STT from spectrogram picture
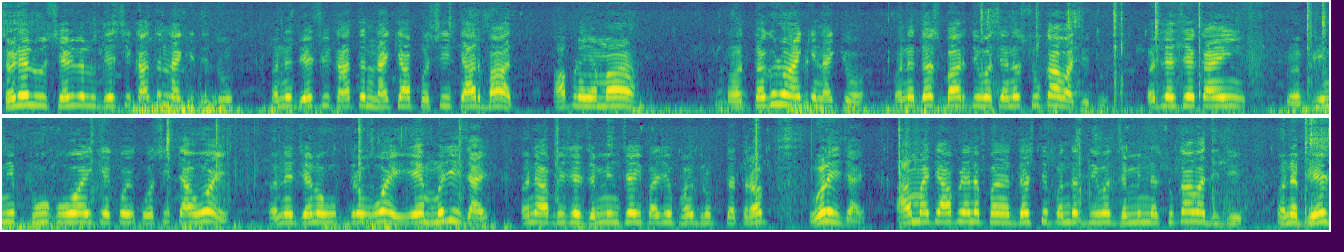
સડેલું શેડવેલું દેશી ખાતર નાખી દીધું. અને દેશી ખાતર નાખ્યા પછી ત્યારબાદ આપણે એમાં તગડો આંકી નાખ્યો અને દસ બાર દિવસ એને સુકાવા દીધું. એટલે જે કાંઈ ભીની ફૂગ હોય કે કોઈ કોશિતા હોય અને જેનો ઉપદ્રવ હોય એ મરી જાય અને આપણી જે જમીન છે એ પાછી ફળદ્રુપતા તરફ વળી જાય. આ માટે આપણે એને દસથી પંદર દિવસ જમીનને સુકાવા દીધી અને ભેજ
